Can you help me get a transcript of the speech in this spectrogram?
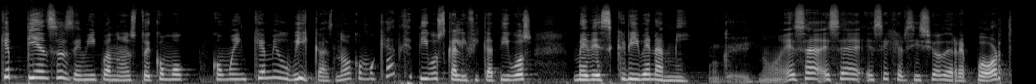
qué piensas de mí cuando no estoy como, como en qué me ubicas, ¿no? Como qué adjetivos calificativos me describen a mí. Okay. ¿no? Esa, ese, ese ejercicio de report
